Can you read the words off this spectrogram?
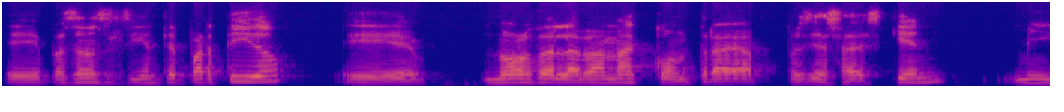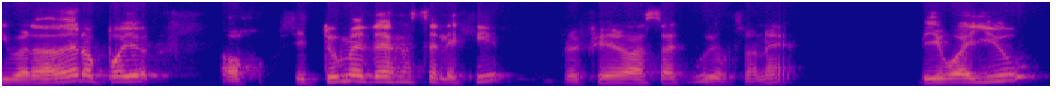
Eh, pasamos al siguiente partido. Eh, North Alabama contra, pues ya sabes quién. Mi verdadero pollo. Ojo, si tú me dejas elegir, prefiero a Zach Wilson, ¿eh? BYU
